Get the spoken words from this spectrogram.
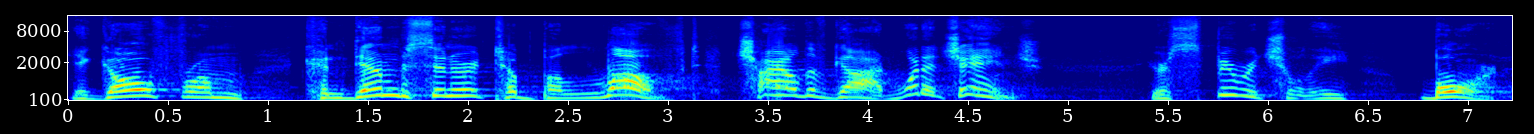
You go from condemned sinner to beloved child of God. What a change! You're spiritually born.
